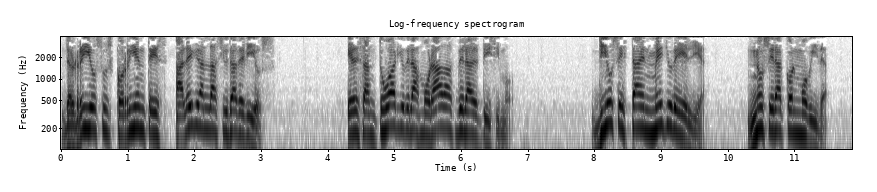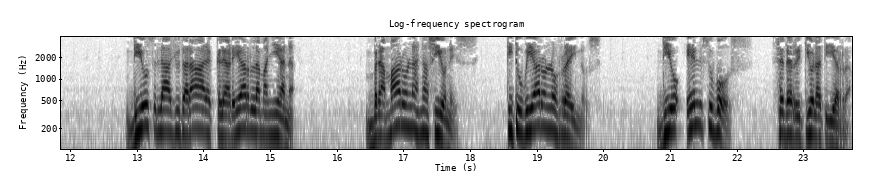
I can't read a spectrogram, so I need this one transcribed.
Del río sus corrientes alegran la ciudad de Dios, el santuario de las moradas del Altísimo. Dios está en medio de ella, no será conmovida. Dios la ayudará a clarear la mañana. Bramaron las naciones, titubearon los reinos. Dio él su voz, se derritió la tierra.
